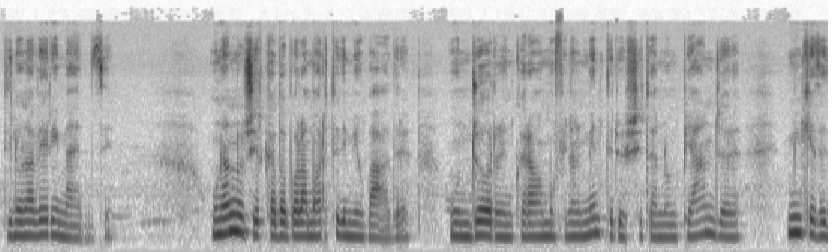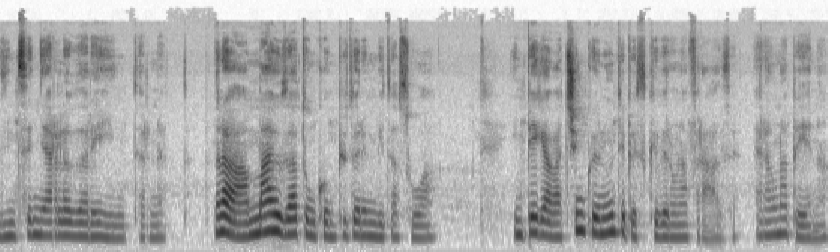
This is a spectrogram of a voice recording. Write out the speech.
di non avere i mezzi, un anno circa dopo la morte di mio padre, un giorno in cui eravamo finalmente riusciti a non piangere, mi chiese di insegnarle a usare internet. Non aveva mai usato un computer in vita sua. Impiegava cinque minuti per scrivere una frase. Era una pena.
